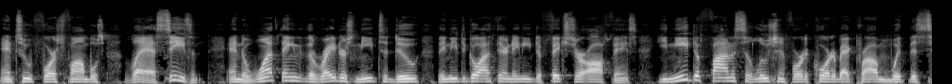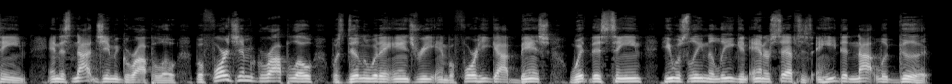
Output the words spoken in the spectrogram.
and two forced fumbles last season. And the one thing that the Raiders need to do, they need to go out there and they need to fix their offense. You need to find a solution for the quarterback problem with this team. And it's not Jimmy Garoppolo. Before Jimmy Garoppolo was dealing with an injury and before he got benched with this team, he was leading the league in interceptions and he did not look good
